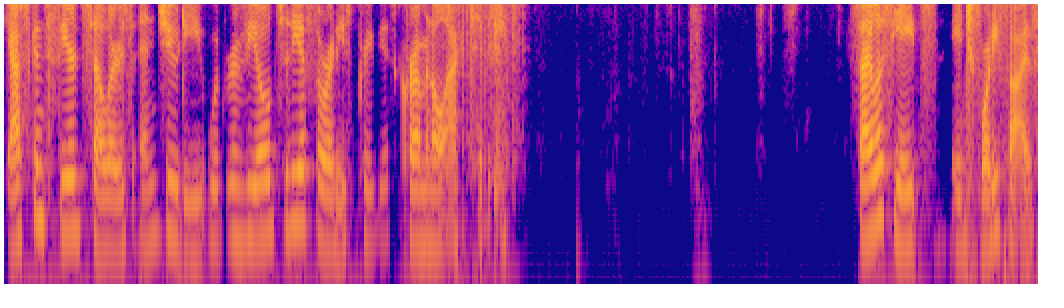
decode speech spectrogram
Gaskins feared Sellers and Judy would reveal to the authorities previous criminal activity. Silas Yates, age 45,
